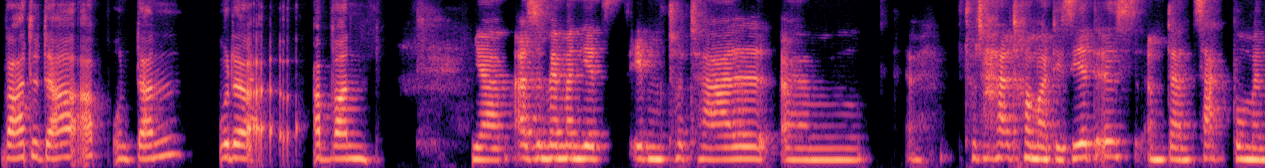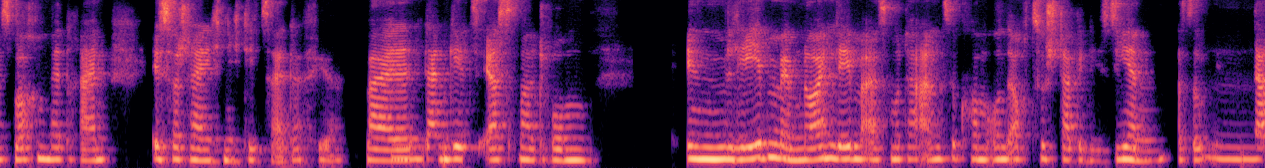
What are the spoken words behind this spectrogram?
warte da ab und dann oder ab wann? Ja, also wenn man jetzt eben total, ähm, äh, total traumatisiert ist und dann zack, bumm ins Wochenbett rein, ist wahrscheinlich nicht die Zeit dafür. Weil Mhm. dann geht es erstmal darum, im Leben, im neuen Leben als Mutter anzukommen und auch zu stabilisieren. Also Mhm. dann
